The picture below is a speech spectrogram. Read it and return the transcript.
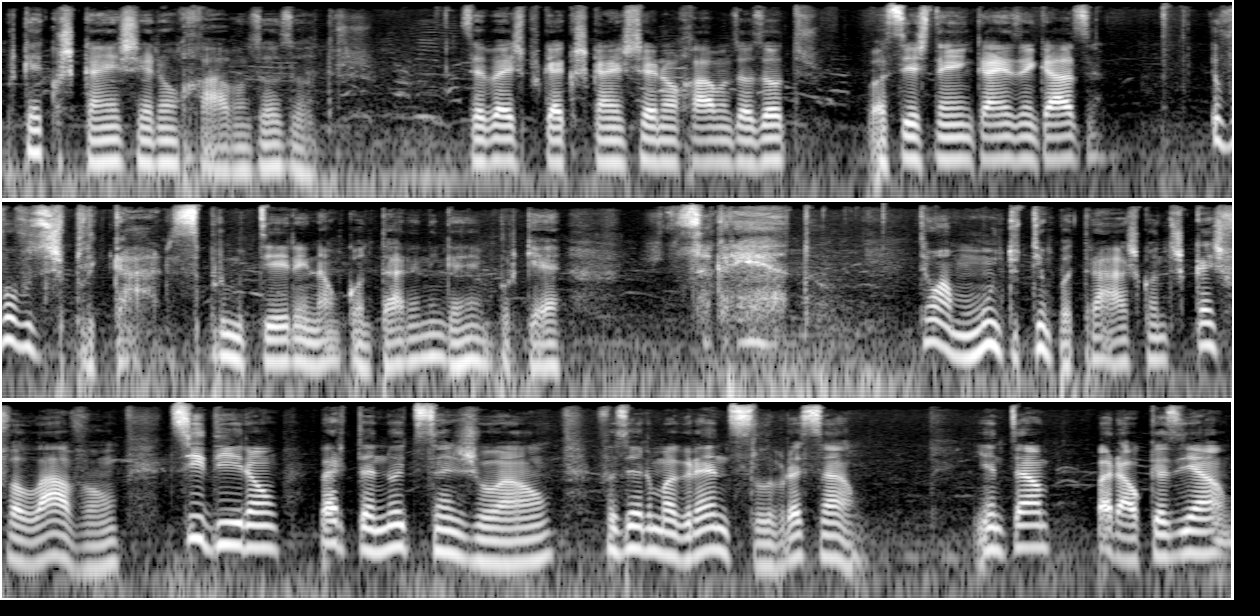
Porque é que os cães cheiram rabo uns aos outros? Sabeis porque é que os cães cheiram rabo uns aos outros? Vocês têm cães em casa? Eu vou-vos explicar, se prometerem não contar a ninguém, porque é segredo. Então, há muito tempo atrás, quando os cães falavam, decidiram, perto da noite de São João, fazer uma grande celebração. E então, para a ocasião,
